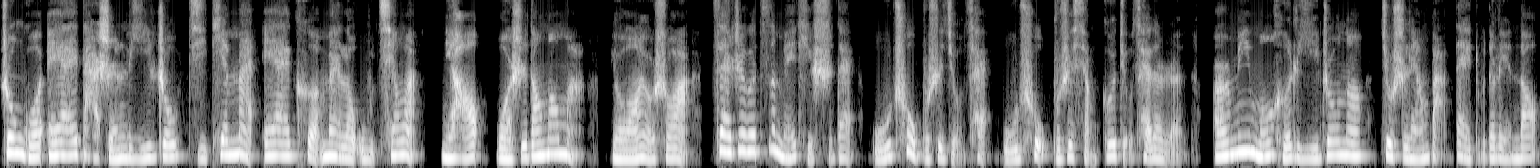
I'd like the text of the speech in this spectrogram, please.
中国 AI 大神李一舟几天卖 AI 课卖了五千万。你好，我是当当马。有网友说啊，在这个自媒体时代，无处不是韭菜，无处不是想割韭菜的人。而咪蒙和李一舟呢，就是两把带毒的镰刀。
